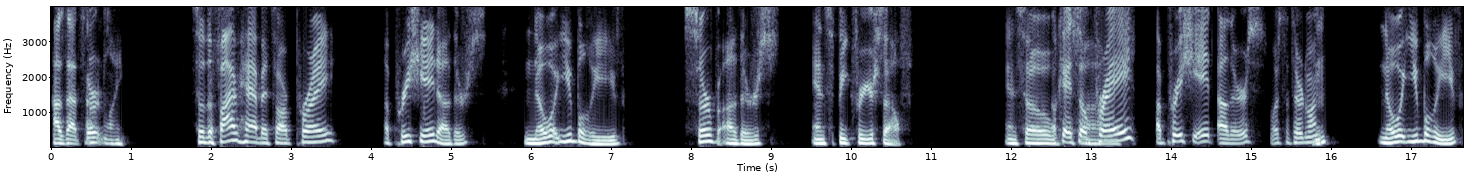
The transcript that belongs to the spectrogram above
How's that sound? Certainly. So the five habits are pray, appreciate others, know what you believe, serve others, and speak for yourself. And so, okay, so um, pray, appreciate others. What's the third one? Mm-hmm. Know what you believe.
